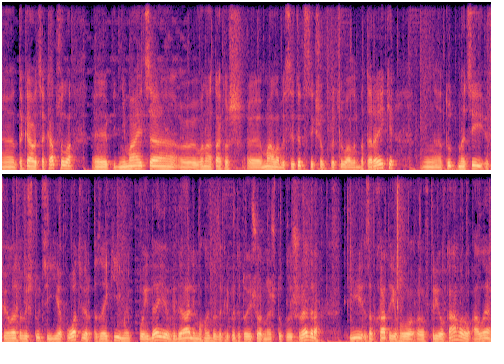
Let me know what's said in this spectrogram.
е, така оця капсула е, піднімається. Е, вона також е, мала би світитися, якщо б працювали батарейки. Тут на цій фіолетовій штуці є отвір, за який ми, по ідеї, в ідеалі могли би закріпити тою чорною штукою шредера і запхати його е, в кріокамеру, але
